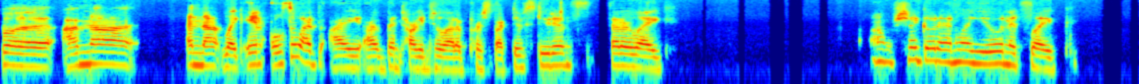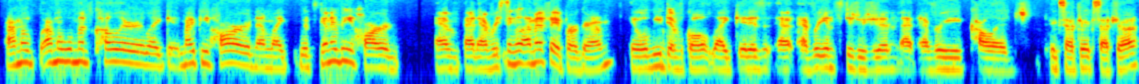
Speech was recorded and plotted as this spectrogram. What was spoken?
but I'm not and that like and also I've I, I've been talking to a lot of prospective students that are like oh should I go to NYU and it's like I'm a I'm a woman of color like it might be hard. And I'm like it's gonna be hard at every single MFA program it will be difficult like it is at every institution at every college et cetera et cetera.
